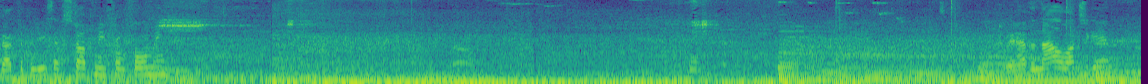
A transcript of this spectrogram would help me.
that the police have stopped me from filming We have the Nile once again.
